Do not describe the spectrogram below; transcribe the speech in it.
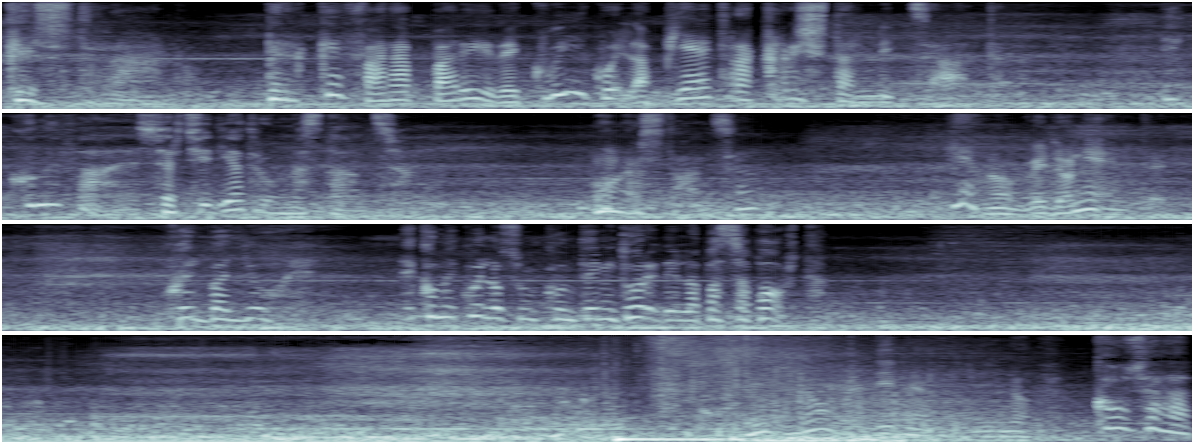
Che strano. Perché far apparire qui quella pietra cristallizzata? E come fa a esserci dietro una stanza? Una stanza? Io non vedo niente. Quel bagliore è come quello sul contenitore della passaporta. In nome di Merlino, cosa...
